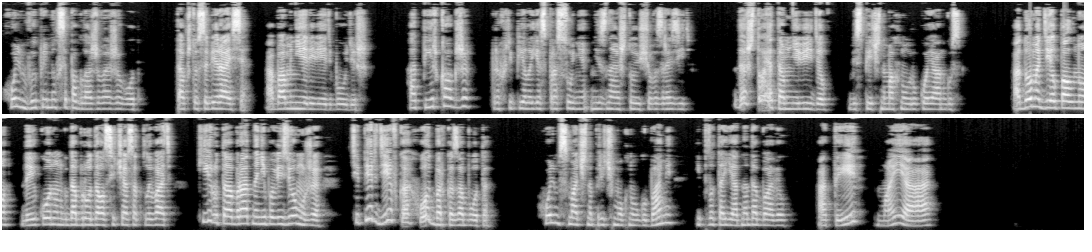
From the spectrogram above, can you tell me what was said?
Хольм выпрямился, поглаживая живот. «Так что собирайся, обо мне реветь будешь». «А пир как же?» – прохрипела я с просонья, не зная, что еще возразить. «Да что я там не видел?» – беспечно махнул рукой Ангус. «А дома дел полно, да и конунг добро дал сейчас отплывать. Киру-то обратно не повезем уже. Теперь девка, ходбарка забота». Хольм смачно причмокнул губами и плотоядно добавил. «А ты «Моя!»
